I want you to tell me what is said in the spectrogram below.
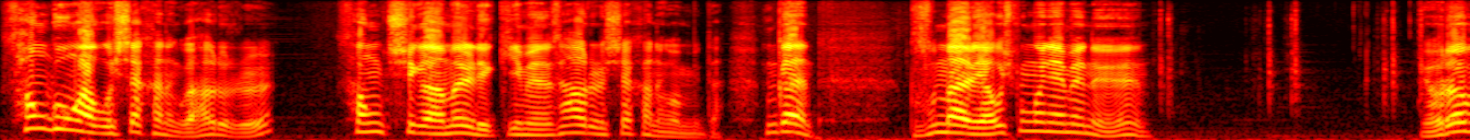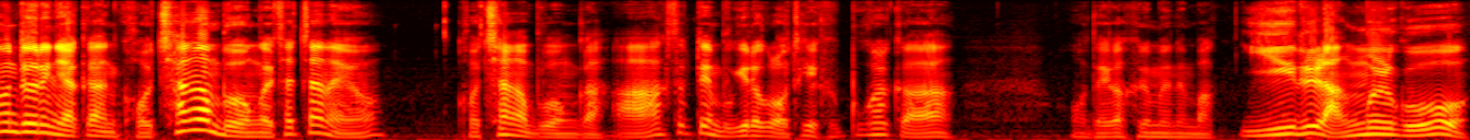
성공하고 시작하는 거야 하루를. 성취감을 느끼면서 하루를 시작하는 겁니다. 그러니까 무슨 말이 하고 싶은 거냐면은 여러분들은 약간 거창한 무언가를 찾잖아요. 거창한 무언가. 아, 학습된 무기력을 어떻게 극복할까? 어, 내가 그러면은 막 이를 악물고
